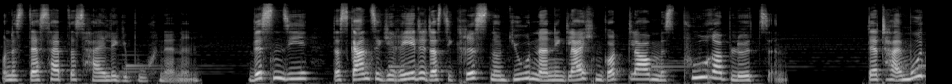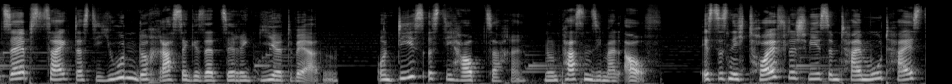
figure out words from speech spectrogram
und es deshalb das Heilige Buch nennen. Wissen Sie, das ganze Gerede, dass die Christen und Juden an den gleichen Gott glauben, ist purer Blödsinn. Der Talmud selbst zeigt, dass die Juden durch Rassegesetze regiert werden. Und dies ist die Hauptsache. Nun passen Sie mal auf. Ist es nicht teuflisch, wie es im Talmud heißt,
